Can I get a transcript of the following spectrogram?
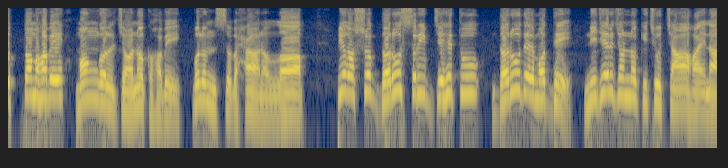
উত্তম হবে, মঙ্গলজনক হবে। বলুন, সুবহানাল্লাহ। প্রিয় দর্শক, দরুদ শরীফ যেহেতু দরুদের মধ্যে নিজের জন্য কিছু চাওয়া হয় না,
